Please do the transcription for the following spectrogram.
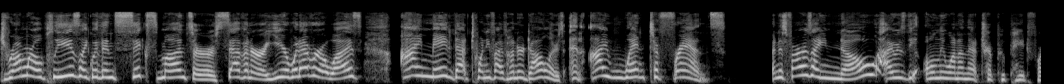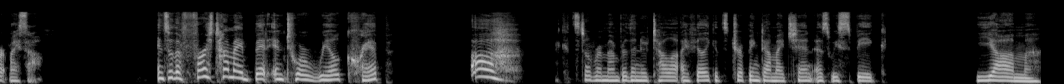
drum roll, please, like within six months or seven or a year, whatever it was, I made that $2,500 and I went to France. And as far as I know, I was the only one on that trip who paid for it myself. And so the first time I bit into a real crip, oh, I could still remember the Nutella. I feel like it's dripping down my chin as we speak. Yum.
